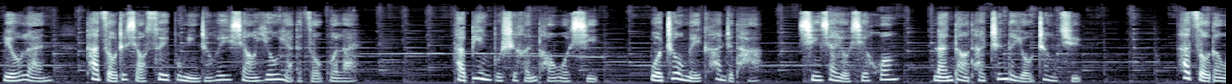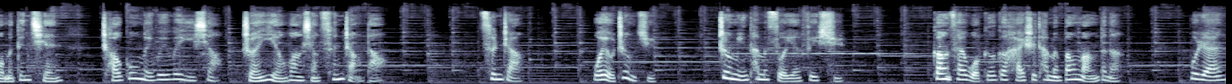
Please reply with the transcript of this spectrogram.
刘兰。她走着小碎步，抿着微笑，优雅的走过来。她并不是很讨我喜。我皱眉看着她，心下有些慌。难道她真的有证据？她走到我们跟前。朝宫梅微微一笑，转眼望向村长道：“村长，我有证据，证明他们所言非虚。刚才我哥哥还是他们帮忙的呢，不然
